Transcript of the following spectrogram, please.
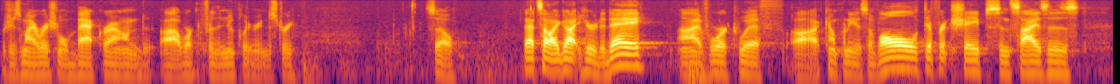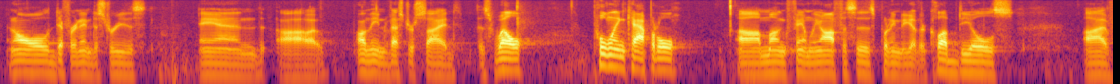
which is my original background uh, working for the nuclear industry. So that's how I got here today. I've worked with uh, companies of all different shapes and sizes and all different industries and uh, on the investor side as well, pooling capital uh, among family offices, putting together club deals. I've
